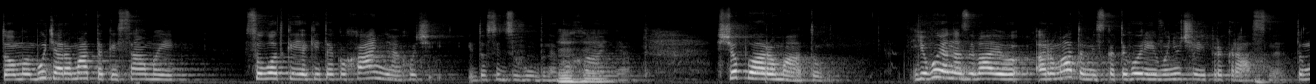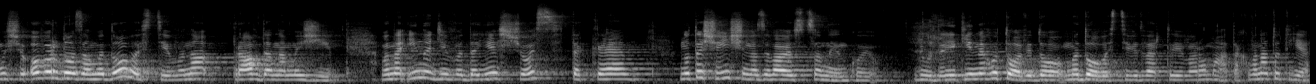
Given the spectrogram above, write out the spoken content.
то, мабуть, аромат такий самий солодкий, як і те кохання, хоч і досить згубне кохання. Що по аромату? Його я називаю ароматом із категорії вонюче і прекрасне, тому що овердоза медовості, вона правда на межі. Вона іноді видає щось таке, ну те, що інші називають сцанинкою. Люди, які не готові до медовості відвертої в ароматах. Вона тут є.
